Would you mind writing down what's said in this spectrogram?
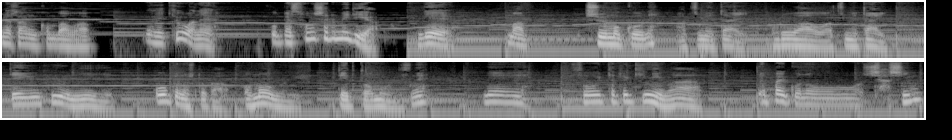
皆さんこんばんは。えー今日はね、やっぱりソーシャルメディアで、まあ、注目をね、集めたい、フォロワーを集めたいっていうふうに、多くの人が思っていると思うんですね。で、そういった時には、やっぱりこの写真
